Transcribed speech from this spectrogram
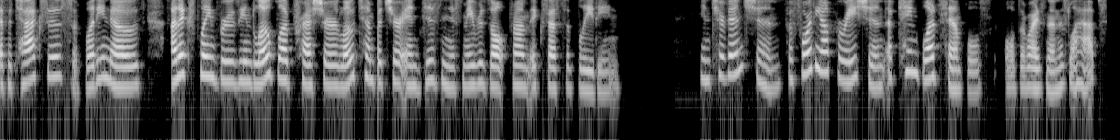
epistaxis, a bloody nose, unexplained bruising, low blood pressure, low temperature, and dizziness may result from excessive bleeding. Intervention. Before the operation, obtain blood samples, otherwise known as labs,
